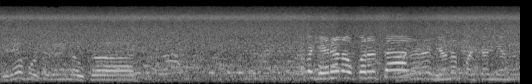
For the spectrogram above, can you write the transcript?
Ini foto ini lakukan. Apa gerak lakukan sah? Jangan pacaran jangan.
